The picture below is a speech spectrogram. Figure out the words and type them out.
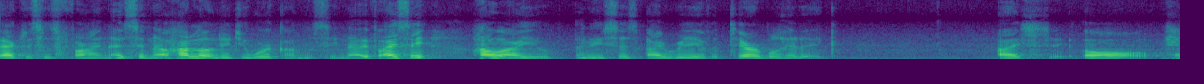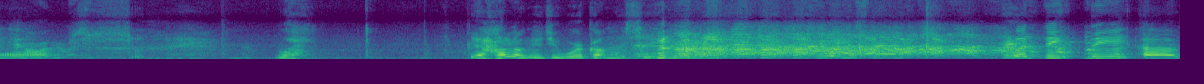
actress is fine. I said, now, how long did you work on this scene? Now, if I say, how are you? And he says, I really have a terrible headache. I say, oh, oh I'm so, well, yeah, how long did you work on this scene? you understand? But the, the, uh,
